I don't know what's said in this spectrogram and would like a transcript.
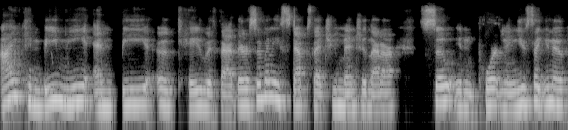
I can be me and be okay with that. There are so many steps that you mentioned that are so important. And you said, you know,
